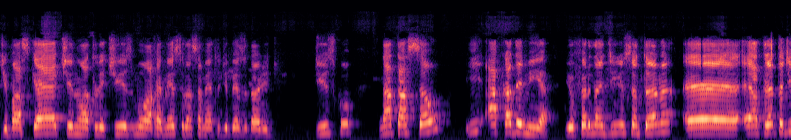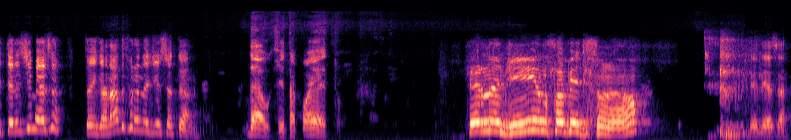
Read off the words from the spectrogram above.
de basquete, no atletismo, arremesso e lançamento de peso de disco, natação e academia. E o Fernandinho Santana é, é atleta de tênis de mesa. Tô enganado, Fernandinho Santana? Não, você tá correto. Fernandinho, eu não sabia disso, não. Beleza.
